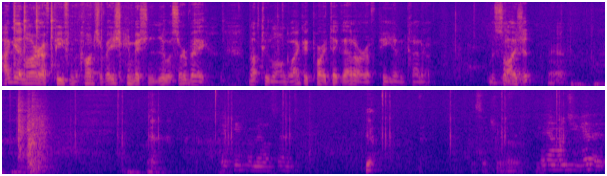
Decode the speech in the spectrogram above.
I got an RFP from the Conservation Commission to do a survey not too long ago. I could probably take that RFP and kind of massage it. Yeah. The paper mail sent, Yeah. Essentially, no. and then once you get it,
